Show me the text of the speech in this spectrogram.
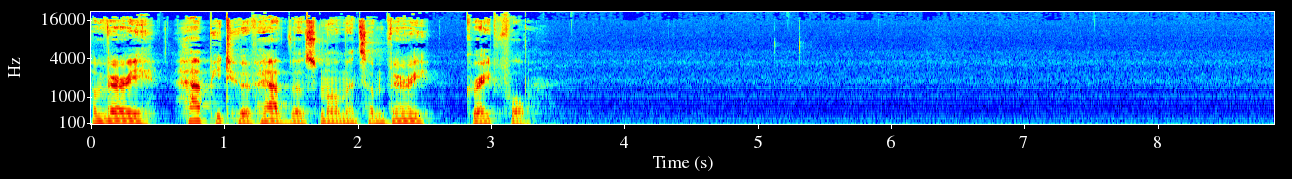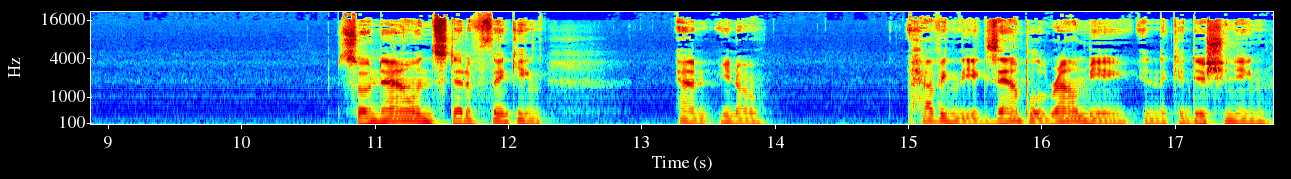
I'm very happy to have had those moments. I'm very grateful. So now instead of thinking and, you know, having the example around me in the conditioning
